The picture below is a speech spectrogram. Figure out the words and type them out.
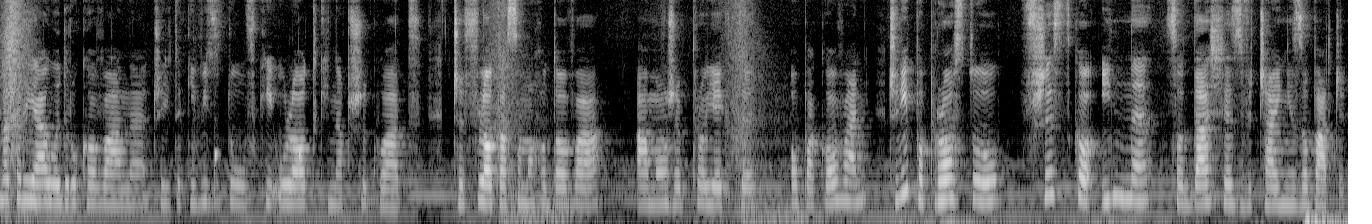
materiały drukowane, czyli takie wizytówki, ulotki na przykład, czy flota samochodowa, a może projekty opakowań, czyli po prostu wszystko inne, co da się zwyczajnie zobaczyć.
